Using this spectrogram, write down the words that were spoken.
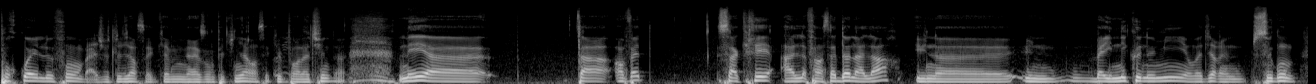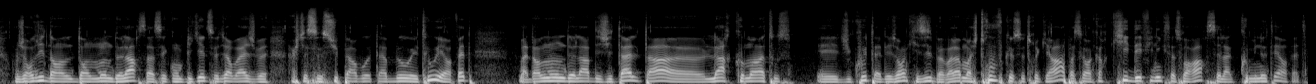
pourquoi ils le font, bah, je vais te le dire, c'est quand même une raison pécuniaire, hein, c'est que pour la thune. Mais euh, en fait, ça crée, enfin, ça donne à l'art une, euh, bah, une, économie, on va dire, une seconde. Aujourd'hui, dans, dans, le monde de l'art, c'est assez compliqué de se dire, bah, je vais acheter ce super beau tableau et tout. Et en fait, bah, dans le monde de l'art digital, tu as euh, l'art commun à tous. Et du coup, tu as des gens qui disent, bah voilà, moi je trouve que ce truc est rare, parce que encore qui définit que ça soit rare, c'est la communauté en fait.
